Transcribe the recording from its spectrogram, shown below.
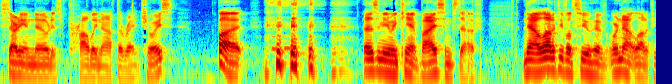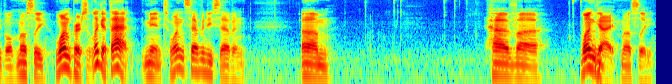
starting a node is probably not the right choice. But that doesn't mean we can't buy some stuff. Now, a lot of people too have, or not a lot of people, mostly one person. Look at that, Mint 177. Um, have uh, one guy mostly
